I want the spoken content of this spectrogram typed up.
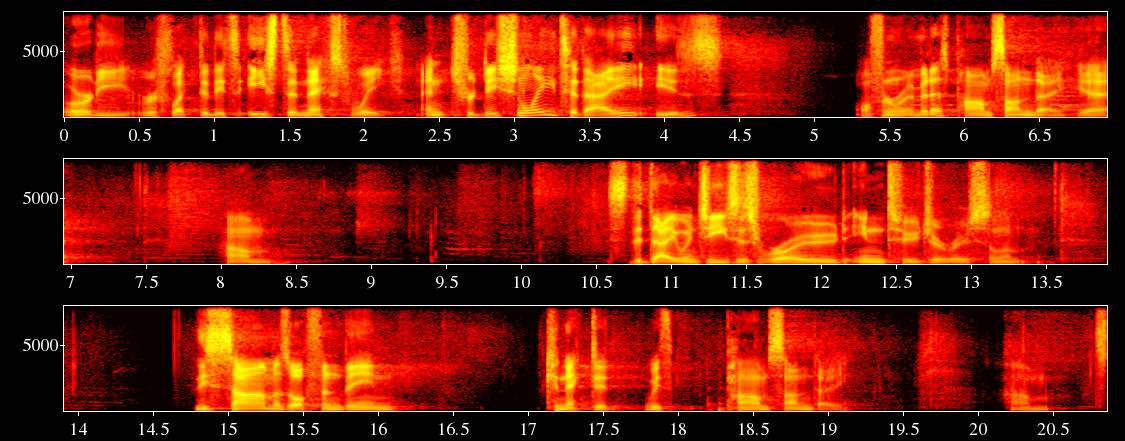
already reflected, it's Easter next week, and traditionally today is often remembered as Palm Sunday. Yeah. Um, it's the day when Jesus rode into Jerusalem. This psalm has often been connected with Palm Sunday. Um, it's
